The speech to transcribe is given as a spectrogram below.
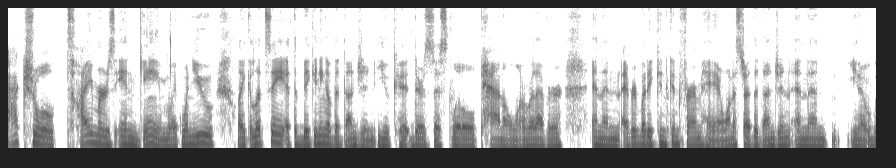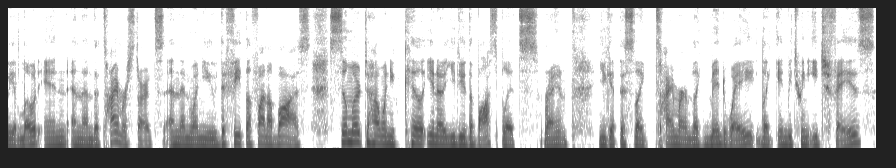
actual timers in game. Like when you, like, let's say at the beginning of the dungeon, you could there's this little panel or whatever, and then everybody can confirm, hey, I want to start the dungeon, and then you know we load in, and then the timer starts, and then when you defeat the final boss, similar to how when you kill, you know, you do the boss splits, right? You get this like timer like midway, like in between each phase.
